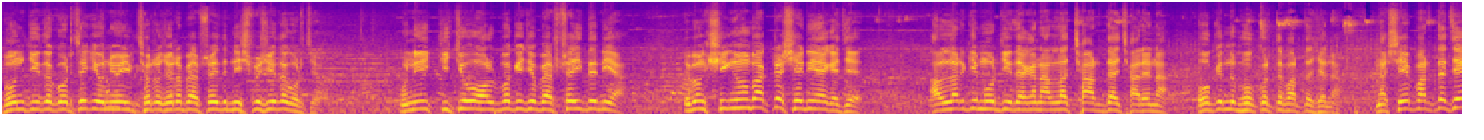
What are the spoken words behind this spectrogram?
বঞ্চিত করছে কি, উনি ওই ছোটো ছোটো ব্যবসায়ীদের নিষ্পেষিত করছে। উনি কিছু অল্প কিছু ব্যবসায়ীদের নিয়ে এবং সিংহবাগটা সে নিয়ে গেছে। আল্লাহর কি মর্জি, দেখেন আল্লাহ ছাড় দেয়, ছাড়ে না। ও কিন্তু ভোগ করতে পারতেছে না। না সে পারতেছে,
